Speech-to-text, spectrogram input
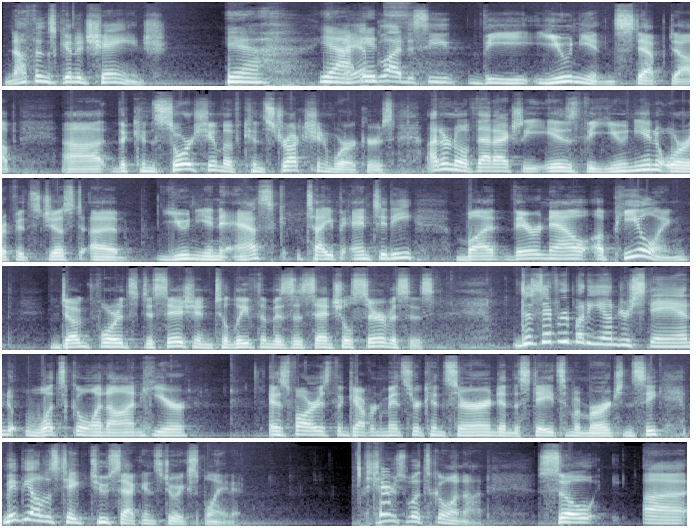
nothing's going to change. Yeah. Yeah. I am glad to see the union stepped up. Uh, the consortium of construction workers. I don't know if that actually is the union or if it's just a union esque type entity, but they're now appealing Doug Ford's decision to leave them as essential services. Does everybody understand what's going on here as far as the governments are concerned and the states of emergency? Maybe I'll just take two seconds to explain it. Here's what's going on. So, uh,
